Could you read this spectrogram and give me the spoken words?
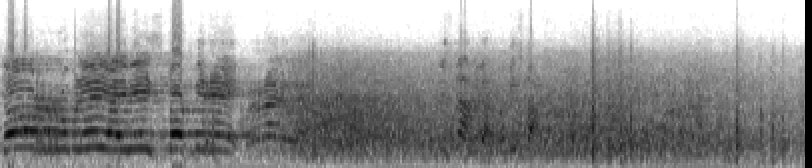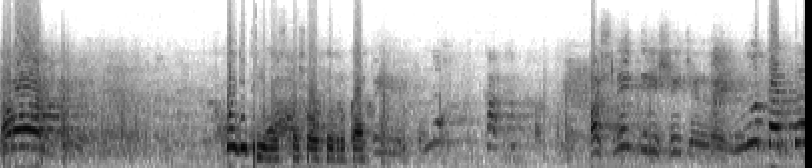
100 рублей, а имей 100 дверей. Правильно. По местам, ребят, по местам. Товарищ! Входит Рина с кошелкой в руках. Ну, как? Последний решительный. Ну тогда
